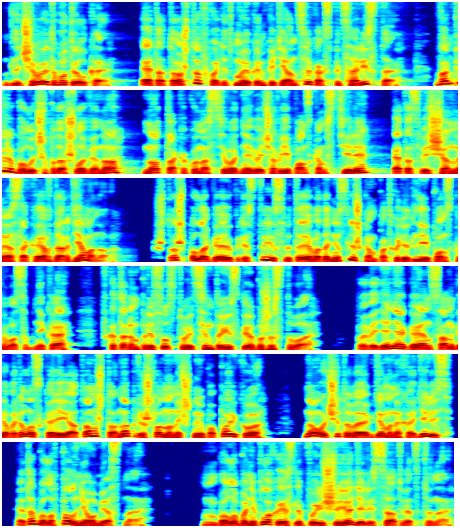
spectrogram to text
для чего эта бутылка? Это то, что входит в мою компетенцию как специалиста. Вампиру бы лучше подошло вино, но так как у нас сегодня вечер в японском стиле, это священное саке в дар демону. Что ж, полагаю, кресты и святая вода не слишком подходят для японского особняка, в котором присутствует синтоистское божество. Поведение Гаэн-сан говорило скорее о том, что она пришла на ночную попойку, но учитывая, где мы находились, это было вполне уместно. Было бы неплохо, если бы вы еще и оделись соответственно.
